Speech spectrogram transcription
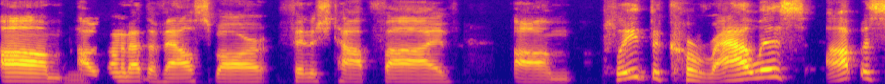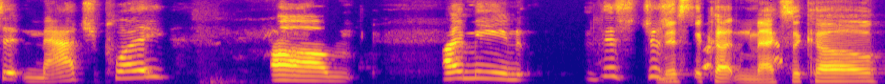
Um, mm-hmm. I was on about the Valspar, finished top five. Um, played the Corales opposite match play. Um, I mean, this just missed the cut in Mexico.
